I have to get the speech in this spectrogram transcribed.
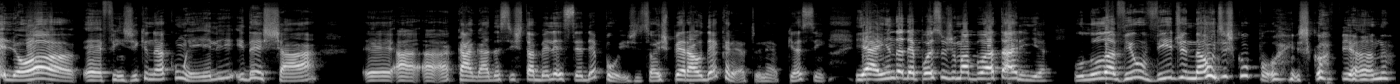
melhor é, fingir que não é com ele e deixar é, a, a, cagada se estabelecer depois, só esperar o decreto, né? Porque assim. E ainda depois surgiu uma boataria. O Lula viu o vídeo e não desculpou. Escorpiano.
